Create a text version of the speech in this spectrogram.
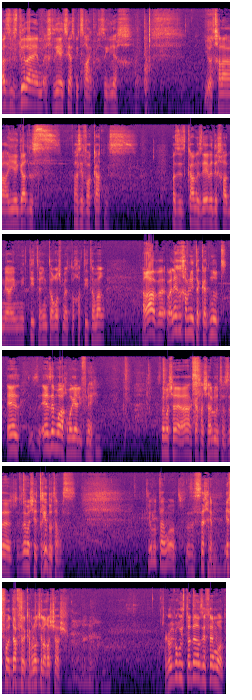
אז הוא הסביר להם איך זה יהיה יציאת מצרים, איך זה ילך. יהיה התחלה, יהיה גדלס, ואז יבוא הקטנס. אז קם איזה עבד אחד מה- מטיט, הרים את הראש מתוך הטיט, אמר, הרב, אבל איך מכוונים את הקטנות? איזה, איזה מוח מגיע לפני? זה מה שהיה, אה? ככה שאלו אותו, זה, זה מה שהטריד אותם. אז. הטריד אותם מאוד, איזה שכל. יש פה דף של הכוונות של הרשש. הקדוש ברוך על זה יפה מאוד.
